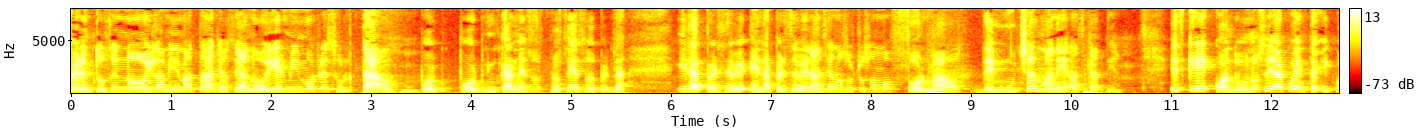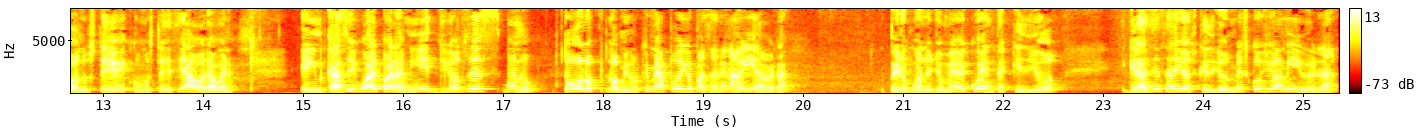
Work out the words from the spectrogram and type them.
pero entonces no doy la misma talla, o sea, no doy el mismo resultado por, por, brincarme esos procesos, ¿verdad? Y la en la perseverancia nosotros somos formados de muchas maneras, Katia. Es que cuando uno se da cuenta y cuando usted, como usted decía ahora, bueno, en caso igual para mí, Dios es, bueno, todo lo, lo mejor que me ha podido pasar en la vida, ¿verdad? Pero cuando yo me doy cuenta que Dios, gracias a Dios, que Dios me escogió a mí, ¿verdad?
